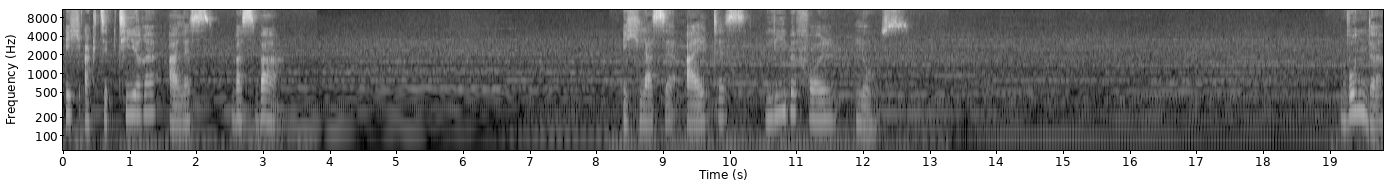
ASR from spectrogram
Ich akzeptiere alles, was war. Ich lasse Altes liebevoll los. Wunder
